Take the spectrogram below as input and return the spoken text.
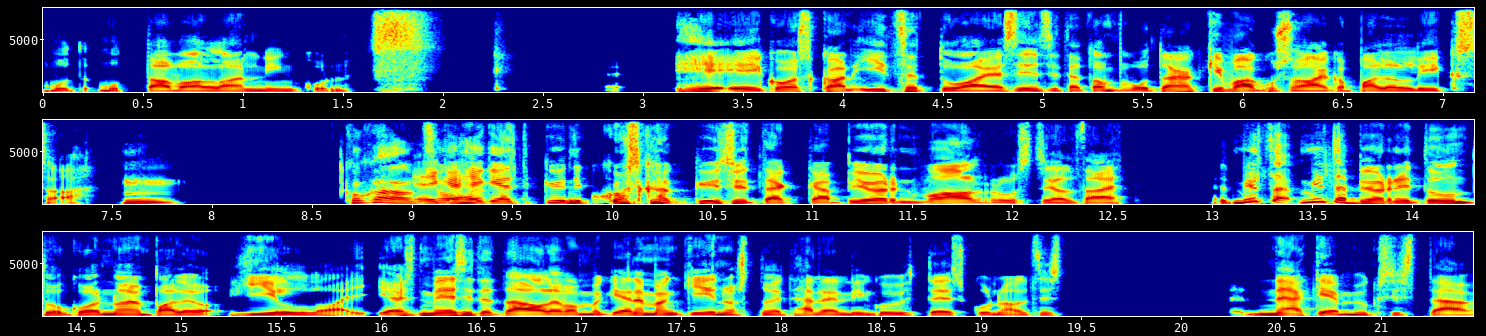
mutta mut tavallaan niin kuin, he ei koskaan itse tuo esiin sitä, että on puhutaan aika kiva, kun saa aika paljon liksaa. Hmm. Kuka on Eikä Suomen... he heiltä ky- niinku koskaan kysytäkään Björn Walrustilta, että että miltä, miltä Björni tuntuu, kun on noin paljon hilloa. Ja sitten me esitetään olevamme enemmän kiinnostuneet hänen niin kuin yhteiskunnallisista näkemyksistä.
